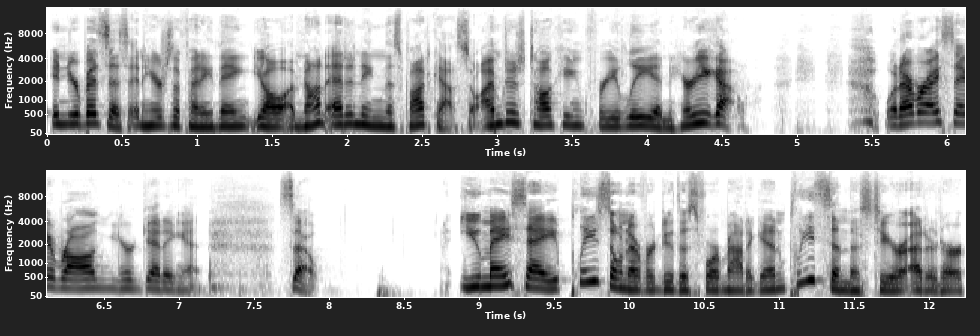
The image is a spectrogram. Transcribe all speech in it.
in your business? And here's the funny thing, y'all, I'm not editing this podcast. So I'm just talking freely. And here you go. Whatever I say wrong, you're getting it. So, you may say, please don't ever do this format again. Please send this to your editor.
